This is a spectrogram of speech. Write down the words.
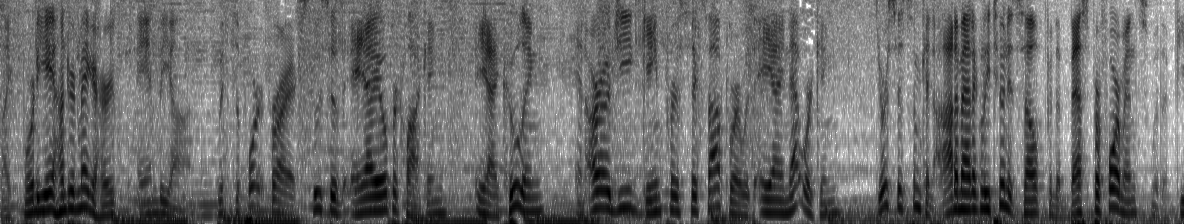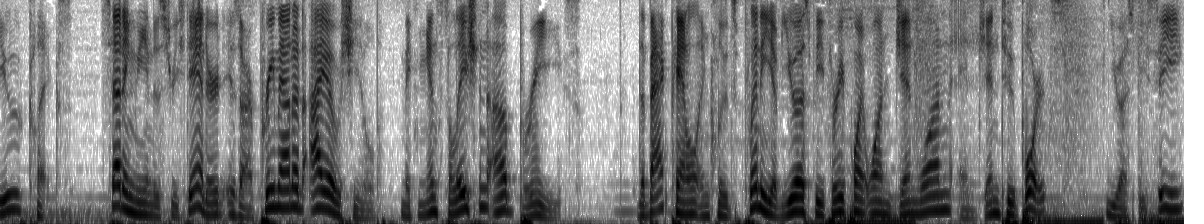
like 4800 MHz and beyond. With support for our exclusive AI overclocking, AI cooling, and ROG GameFirst 6 software with AI networking, your system can automatically tune itself for the best performance with a few clicks. Setting the industry standard is our pre-mounted I.O. shield, making installation a breeze. The back panel includes plenty of USB 3.1 Gen 1 and Gen 2 ports, USB-C,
